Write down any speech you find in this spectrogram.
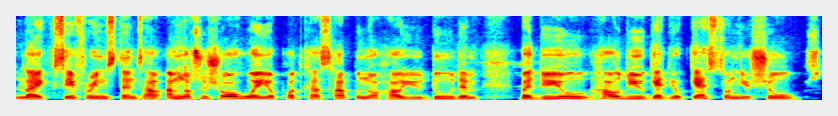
like, say, for instance, I, I'm not too sure where your podcasts happen or how you do them, but do you, how do you get your guests on your shows?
